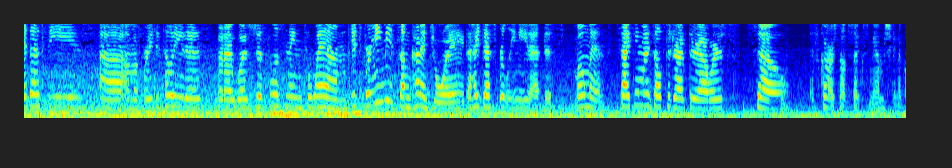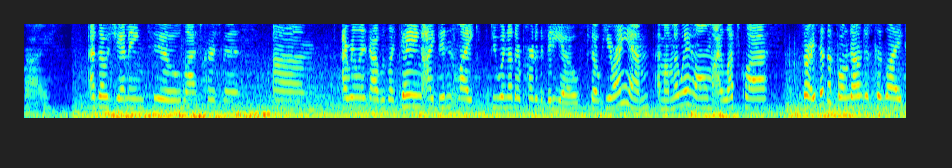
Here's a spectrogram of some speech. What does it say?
Hi, Dusties. Uh, I'm afraid to tell you this, but I was just listening to Wham. It's bringing me some kind of joy that I desperately need at this moment. Psyching myself to drive three hours. So, if car stops next to me, I'm just gonna cry. As I was jamming to Last Christmas, um, I realized I was like, dang, I didn't like do another part of the video. So here I am. I'm on my way home. I left class. Sorry, I set the phone down just because like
